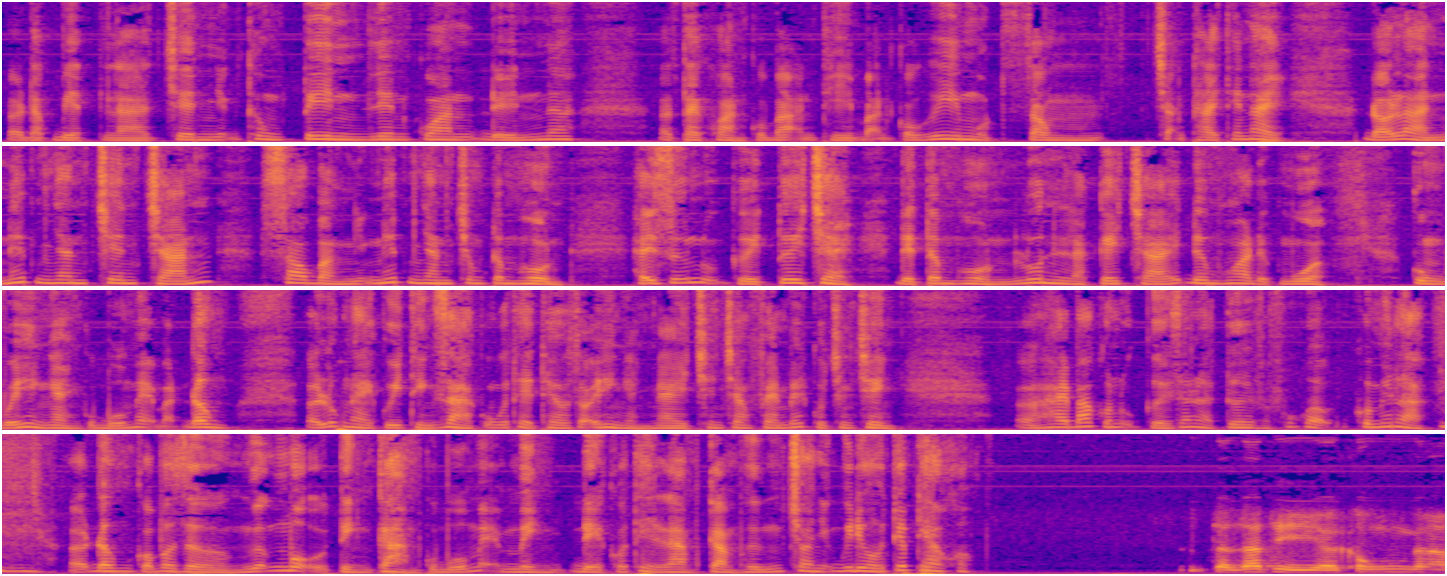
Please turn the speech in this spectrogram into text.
ờ, đặc biệt là trên những thông tin liên quan đến ờ, tài khoản của bạn thì bạn có ghi một dòng trạng thái thế này. Đó là nếp nhăn trên trán sau bằng những nếp nhăn trong tâm hồn. Hãy giữ nụ cười tươi trẻ để tâm hồn luôn là cây trái đơm hoa được mùa. Cùng với hình ảnh của bố mẹ bạn đông. Ở lúc này quý thính giả cũng có thể theo dõi hình ảnh này trên trang fanpage của chương trình hai bác có nụ cười rất là tươi và phúc hậu. Không biết là Ừ. ờ, đông có bao giờ ngưỡng mộ tình cảm của bố mẹ mình để có thể làm cảm hứng cho những video tiếp theo không? Thật ra thì ờ, không ờ,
